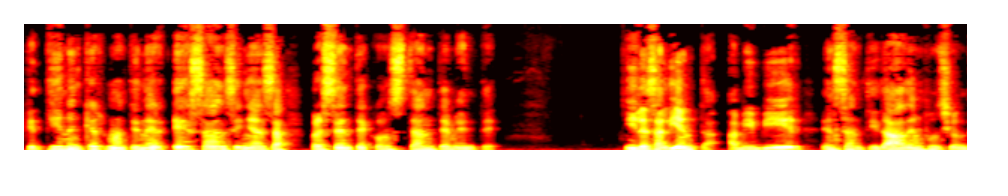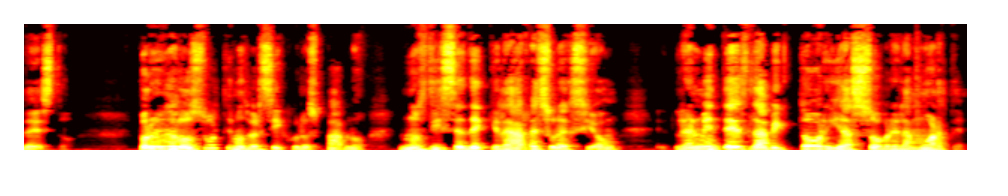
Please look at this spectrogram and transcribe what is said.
que tienen que mantener esa enseñanza presente constantemente. y les alienta a vivir en santidad en función de esto. Pero en los últimos versículos, Pablo nos dice de que la resurrección realmente es la victoria sobre la muerte.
